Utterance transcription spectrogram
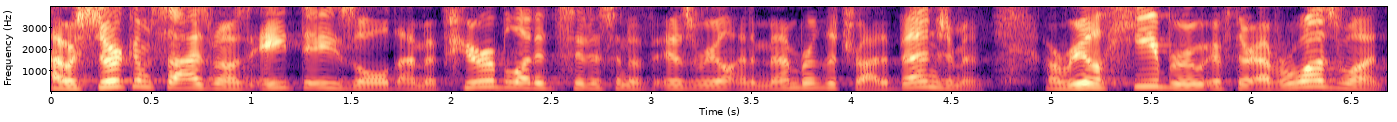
I was circumcised when I was eight days old. I'm a pure blooded citizen of Israel and a member of the tribe of Benjamin, a real Hebrew if there ever was one.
